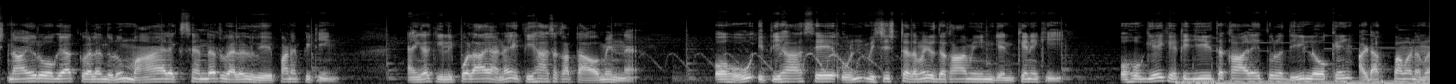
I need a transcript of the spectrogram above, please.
ස්නායු රෝගයක් වැළඳුණු මහා ඇලෙක්සැන්ඩර් වැළලුවේ පණ පිටින්. ඇඟ කිලිපොලා යන ඉතිහාස කතාව මෙන්න. ඔහු ඉතිහාසයේ උන් විශිෂ්ටතම යුදකාමීන්ගෙන් කෙනෙකි. ඔහුගේ කෙටි ජීවිත කාලය තුළදී ලෝකෙන් අඩක් පමණම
